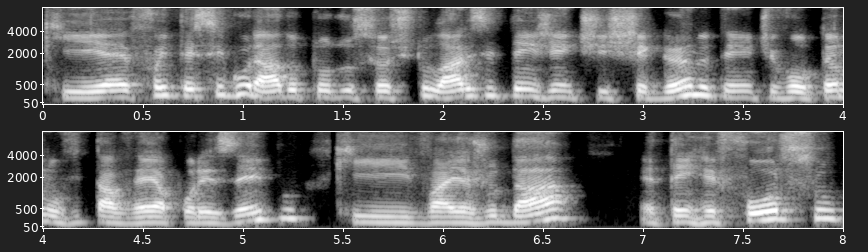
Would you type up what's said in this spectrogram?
que é, foi ter segurado todos os seus titulares e tem gente chegando, tem gente voltando, o Vitavéia, por exemplo, que vai ajudar. É, tem reforço,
